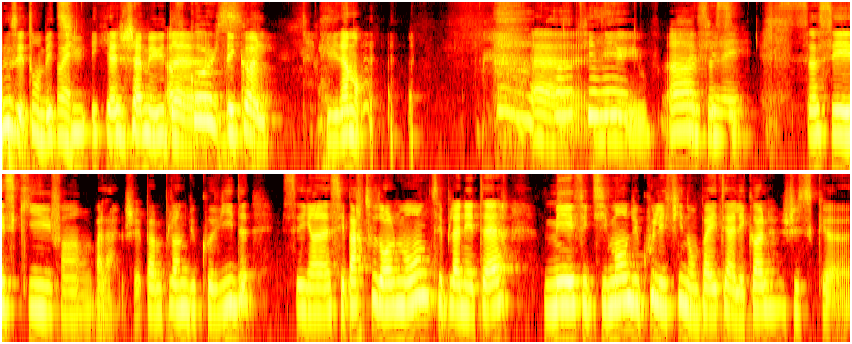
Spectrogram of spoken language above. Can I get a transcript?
nous est tombé Ouais. dessus et qu'il n'y a jamais eu d'école. Évidemment. Euh, mais Ouais, ça, c'est ce qui. Enfin, voilà, je vais pas me plaindre du Covid. C'est partout dans le monde, c'est planétaire. Mais effectivement, du coup, les filles n'ont pas été à l'école jusqu'en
